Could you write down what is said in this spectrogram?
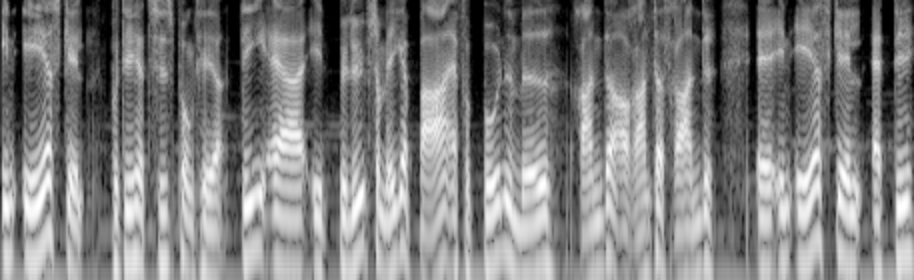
En æreskæld på det her tidspunkt her, det er et beløb, som ikke bare er forbundet med renter og renters rente. Øh, en æreskæld er det,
